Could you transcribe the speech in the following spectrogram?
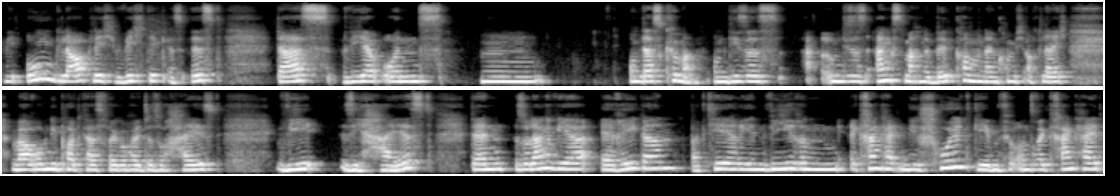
wie unglaublich wichtig es ist, dass wir uns mh, mm, um das kümmern, um dieses um dieses angstmachende Bild kommen und dann komme ich auch gleich, warum die Podcast-Folge heute so heißt, wie sie heißt. Denn solange wir Erregern, Bakterien, Viren, Krankheiten die Schuld geben für unsere Krankheit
